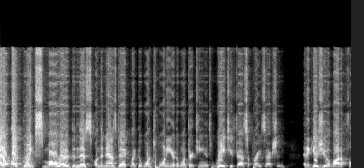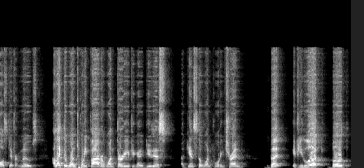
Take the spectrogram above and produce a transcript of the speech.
I don't like going smaller than this on the NASDAQ, like the 120 or the 113. It's way too fast a price action, and it gives you a lot of false different moves. I like the 125 or 130 if you're going to do this against the 140 trend. But if you look, both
